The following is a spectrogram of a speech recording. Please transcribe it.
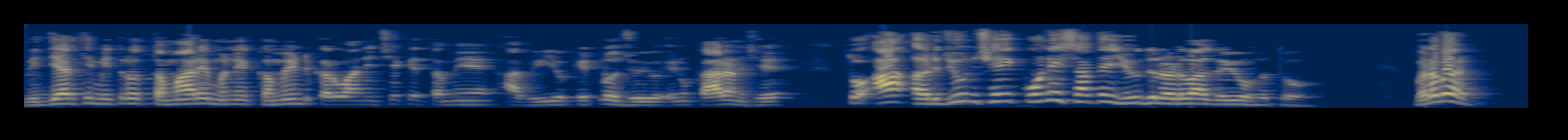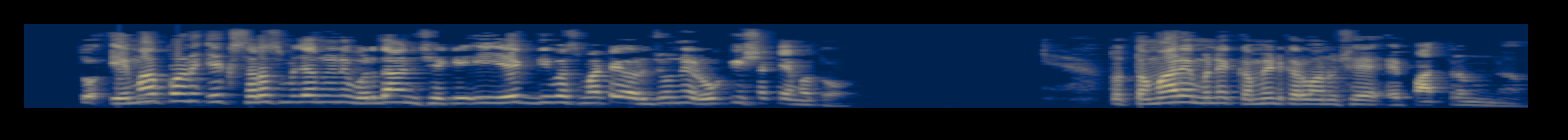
વિદ્યાર્થી મિત્રો, તમારે મને કમેન્ટ કરવાની છે કે તમે આ વીડિયો કેટલો જોયો? એનું કારણ છે, તો આ અર્જુન છે એ કોની સાથે યુદ્ધ લડવા ગયો હતો? બરાબર? તો એમાં પણ એક સરસ મજાનું એને વરદાન છે કે એ એક દિવસ માટે અર્જુનને રોકી શકે એમ હતો. તો તમારે મને કમેન્ટ કરવાનું છે એ પાત્રનું નામ.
